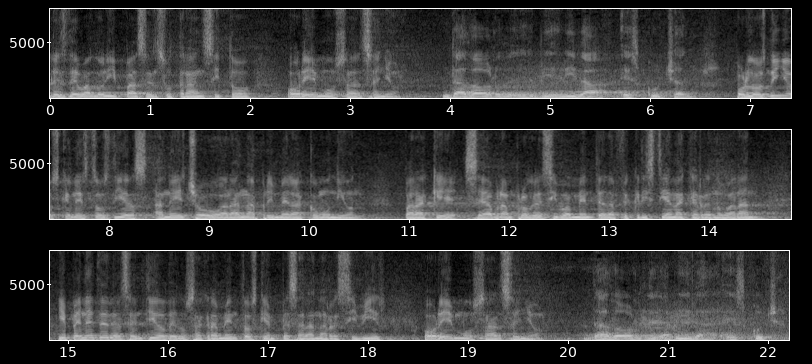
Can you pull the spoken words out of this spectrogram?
les dé valor y paz en su tránsito, oremos al Señor. Dador de vida, escúchanos. Por los niños que en estos días han hecho o harán la primera comunión, para que se abran progresivamente a la fe cristiana que renovarán y penetren el sentido de los sacramentos que empezarán a recibir, oremos al Señor. Dador de la vida, escúchanos.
